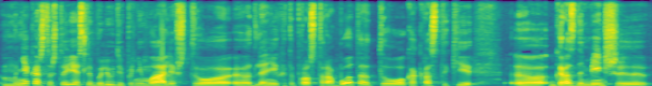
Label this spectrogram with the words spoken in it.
Мне кажется, что если бы люди понимали, что э, для них это просто работа, то как раз-таки э, гораздо меньше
